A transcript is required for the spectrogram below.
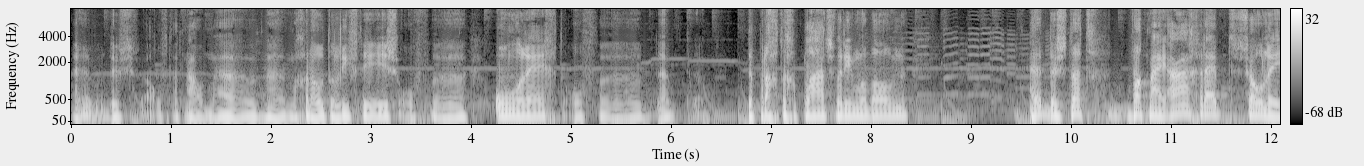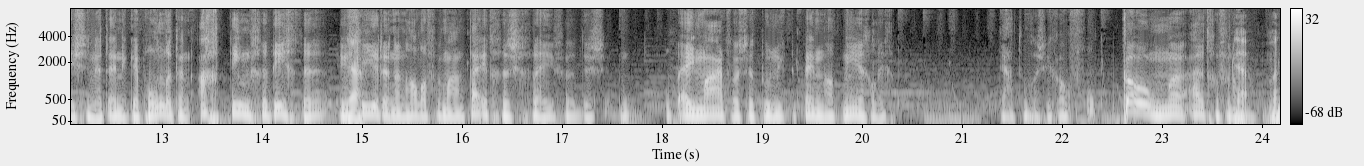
Hè. Dus of dat nou mijn grote liefde is, of uh, onrecht, of uh, de, de prachtige plaats waarin we wonen. He, dus dat wat mij aangrijpt, zo lees je het. En ik heb 118 gedichten in Ja. 4,5 maand tijd geschreven. Dus op 1 maart was het toen ik de pen had neergelegd. Ja, toen was ik ook volkomen uitgevroren. Ja, maar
